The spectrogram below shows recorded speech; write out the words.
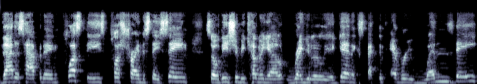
That is happening, plus these, plus trying to stay sane. So these should be coming out regularly again. Expect them every Wednesday.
